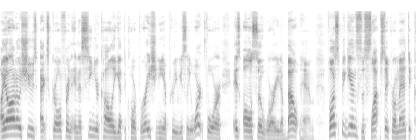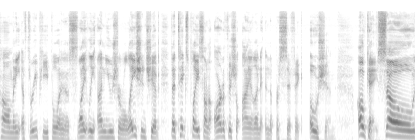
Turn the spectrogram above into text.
Ayano, Shu's ex-girlfriend and a senior colleague at the corporation he had previously worked for, is also worried about him. Thus begins the slapstick romantic comedy of three people in a slightly unusual relationship that takes place on an artificial island in the Pacific Ocean. Okay, so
